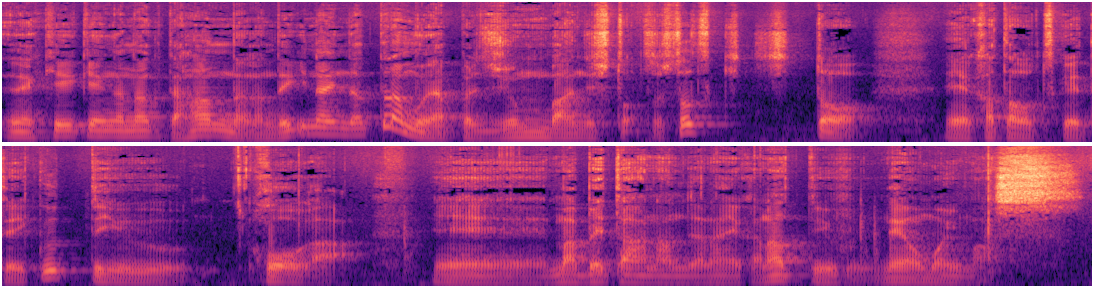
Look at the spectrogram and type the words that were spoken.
ね、経験がなくて判断ができないんだったらもうやっぱり順番に一つ一つきちっと、えー、型をつけていくっていう方が、えー、まあ、ベターなんじゃないかなっていうふうにね、思います。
